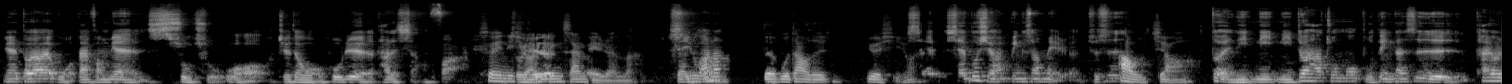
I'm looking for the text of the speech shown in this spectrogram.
因为都要我单方面输出，我觉得我忽略了他的想法。所以你喜欢冰山美人吗？喜欢啊，得不到的。越喜欢谁谁不喜欢冰山美人？就是傲娇，对你你你对他捉摸不定，但是他又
